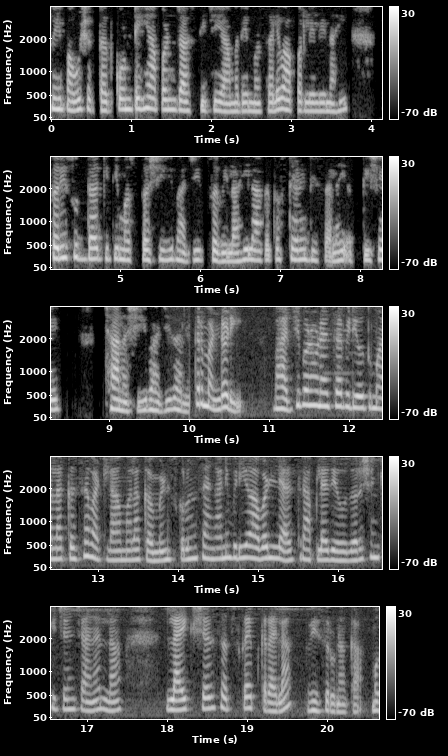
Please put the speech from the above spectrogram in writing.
तुम्ही पाहू शकतात कोणतेही आपण जास्तीचे यामध्ये मसाले वापरलेले नाही तरी सुद्धा किती मस्त अशी ही भाजी चवीलाही लागत असते आणि दिसायलाही अतिशय छान अशी ही भाजी झाली. तर मंडळी भाजी बनवण्याचा व्हिडिओ तुम्हाला कसा वाटला मला कमेंट्स करून सांगा. आणि व्हिडिओ आवडल्यास तर आपल्या देवदर्शन किचन चॅनलला लाईक शेअर सबस्क्राईब करायला विसरू नका. मग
